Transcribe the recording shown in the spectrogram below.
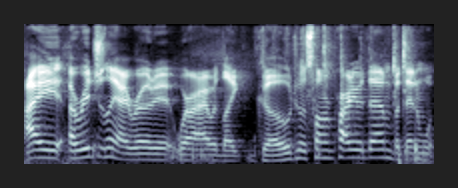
I originally I wrote it where I would like go to a slumber party with them, but then w-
